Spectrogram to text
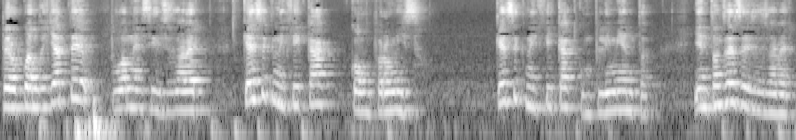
pero cuando ya te pones y dices, a ver, ¿qué significa compromiso? ¿Qué significa cumplimiento? Y entonces dices, a ver,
